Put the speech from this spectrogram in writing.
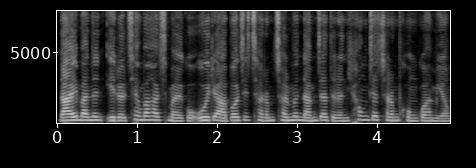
나이 많은 일을 책망하지 말고 오히려 아버지처럼 젊은 남자들은 형제처럼 공고하며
